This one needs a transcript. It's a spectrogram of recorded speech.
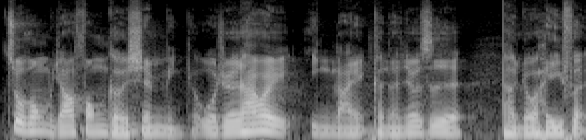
作风比较风格鲜明的，我觉得他会引来可能就是很多黑粉。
